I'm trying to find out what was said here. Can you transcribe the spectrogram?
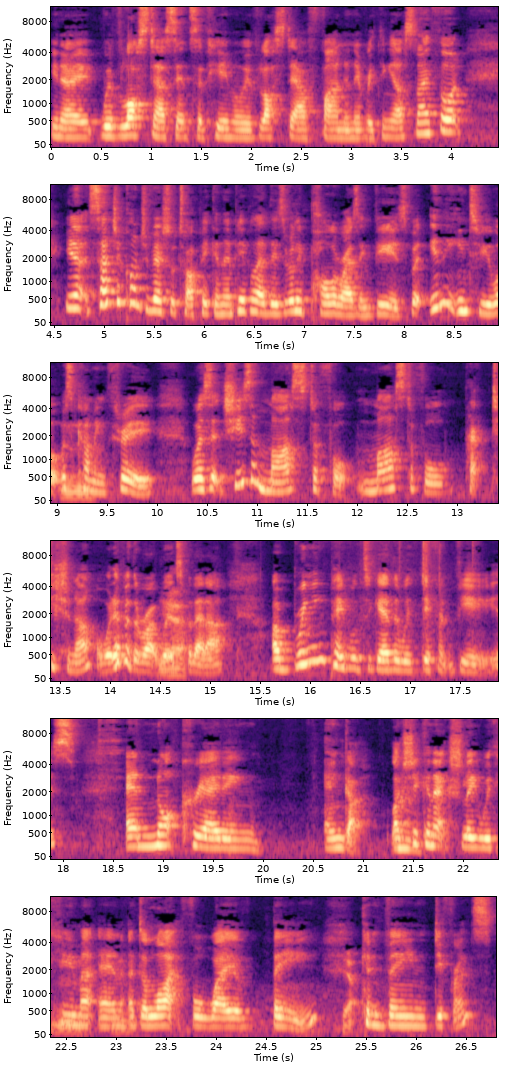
you know, we've lost our sense of humour, we've lost our fun and everything else. And I thought, you know, it's such a controversial topic, and then people had these really polarizing views. But in the interview, what was hmm. coming through was that she's a masterful, masterful practitioner, or whatever the right words Yeah. for that are, of bringing people together with different views and not creating anger. Like she hmm. can actually, with hmm. humour and a delightful way of being, Yeah. convene difference.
